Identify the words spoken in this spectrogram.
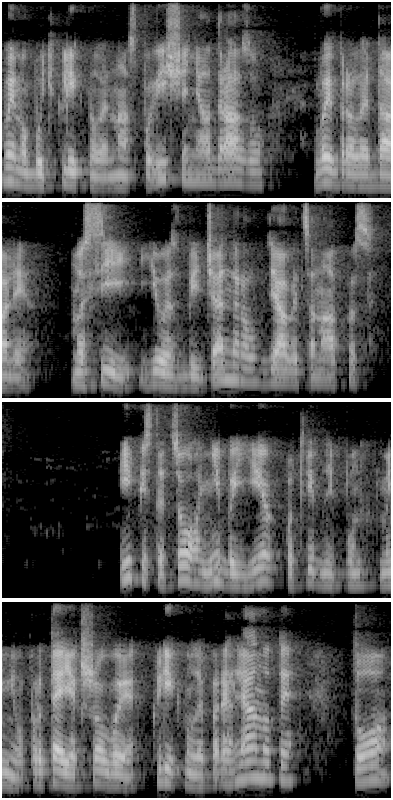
Ви, мабуть, клікнули на сповіщення одразу. Вибрали далі носій USB General, з'явиться надпис. І після цього ніби є потрібний пункт меню. Проте, якщо ви клікнули переглянути, то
